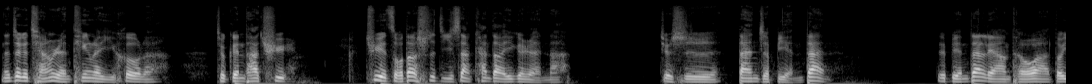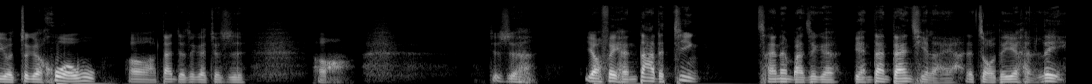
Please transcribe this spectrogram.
那这个强人听了以后呢，就跟他去，去走到市集上，看到一个人呢，就是担着扁担。”这扁担两头啊都有这个货物哦，担着这个就是，哦，就是要费很大的劲才能把这个扁担担起来啊，走的也很累。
